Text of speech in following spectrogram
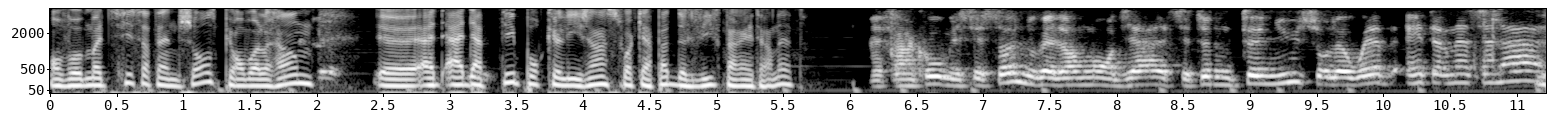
on va modifier certaines choses, puis on va le rendre euh, adapté pour que les gens soient capables de le vivre par Internet. Mais Franco, mais c'est ça le nouvel ordre mondial. C'est une tenue sur le web international.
